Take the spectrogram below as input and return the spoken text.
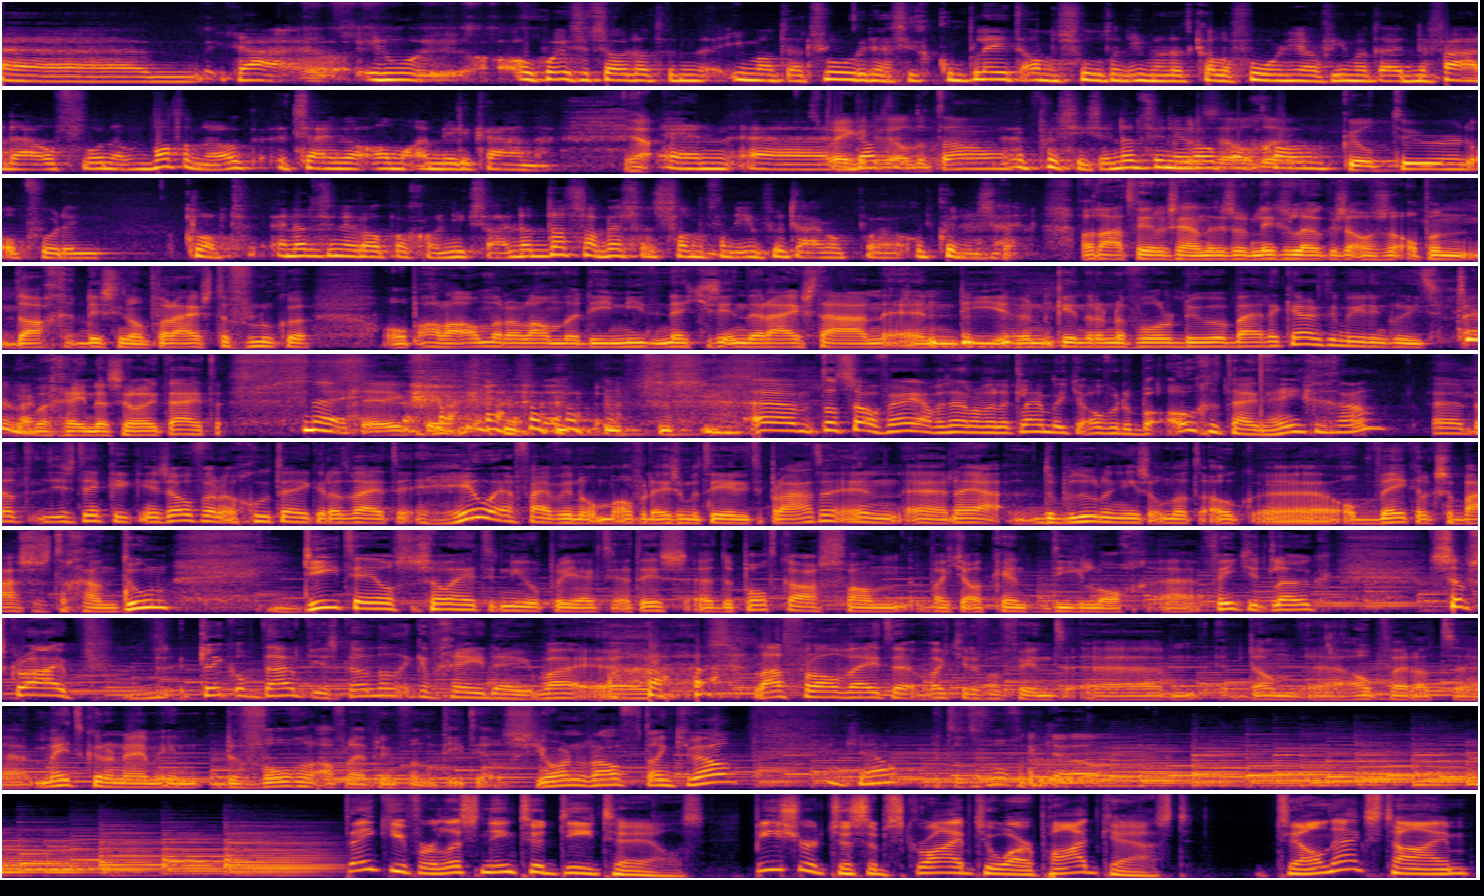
Ehm, ja, hoe- ook al is het zo dat een, iemand uit Florida zich compleet anders voelt dan iemand uit Californië of iemand uit Nevada of wat dan ook. Het zijn wel allemaal Amerikanen. Ja. En, eh, Spreken dat- dezelfde taal. eh, precies, en dat is in Europa Dezelfde gewoon cultuur, de opvoeding. Klopt. En dat is in Europa gewoon niet zo. En dat, dat zou best wel van, van invloed daarop eh, op kunnen zijn. Want laten we eerlijk zijn, er is ook niks leukers als op een dag Disneyland Parijs te vloeken op alle andere landen die niet netjes in de rij staan en die hun kinderen naar voren duwen bij de character meeting greet. We hebben geen nationaliteiten. Nee. Ik, Ehm, tot zover. Ja, we zijn al wel een klein beetje over de beoogde tijd heen gegaan. Eh, dat is denk ik in zoverre een goed teken dat wij het heel erg fijn vinden om over deze materie te praten. En eh, nou ja, de bedoeling is om dat ook eh, op wekelijkse basis te gaan doen. Details, zo heet het nieuwe project. Het is eh, de podcast van wat je al kent, D-Log. Eh, vind je het leuk? Subscribe. D- Klik op duimpjes. Kan dat? Ik heb geen idee. Maar eh, laat vooral weten wat je ervan vindt. Ehm, dan eh, hopen wij dat eh, mee te kunnen nemen in de volgende aflevering van Details. Jorn, Ralf, dankjewel. Dankjewel. En tot de volgende. dankjewel. Thank you for listening to Details. Be sure to subscribe to our podcast. Till next time.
